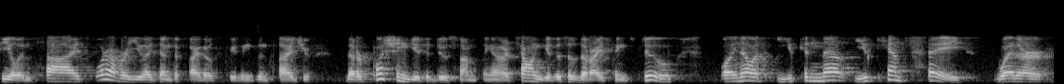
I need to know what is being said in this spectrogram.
feel inside, wherever you identify those feelings inside you that are pushing you to do something and are telling you this is the right thing to do, well, you know what? You can now, you can't say whether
